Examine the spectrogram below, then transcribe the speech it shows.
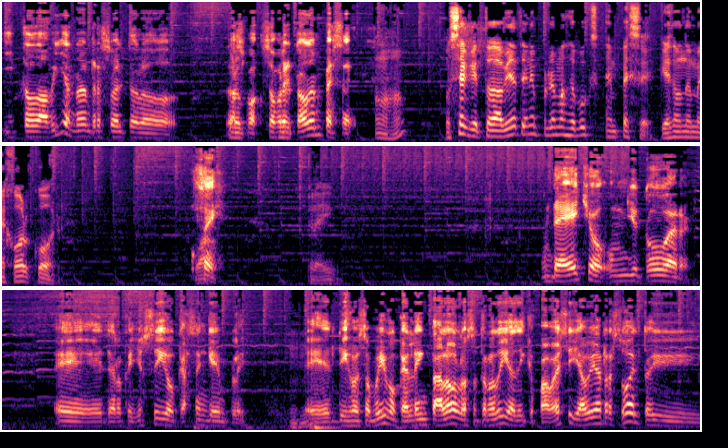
Y todavía no han resuelto los, bugs, sobre todo en PC. O sea que todavía tienen problemas de bugs en PC, que es donde mejor corre. Sí. Increíble. De hecho, un youtuber eh, de lo que yo sigo que hacen gameplay, él dijo eso mismo, que él le instaló los otros días, que para ver si ya habían resuelto y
